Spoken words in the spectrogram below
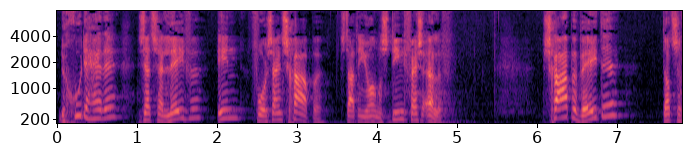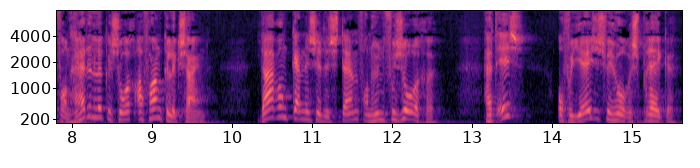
De goede herder zet zijn leven in voor zijn schapen. Staat in Johannes 10, vers 11. Schapen weten dat ze van herderlijke zorg afhankelijk zijn. Daarom kennen ze de stem van hun verzorger. Het is of we Jezus weer horen spreken.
